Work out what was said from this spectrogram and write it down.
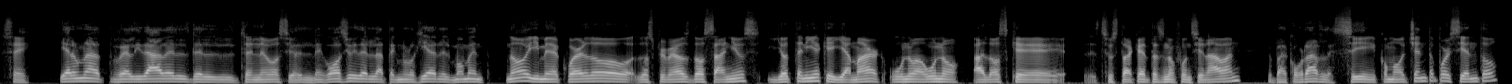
sí. Y era una realidad del, del, del negocio. Del negocio y de la tecnología en el momento. No, y me acuerdo los primeros dos años, yo tenía que llamar uno a uno a los que sus tarjetas no funcionaban. Para cobrarles. Sí, como 80%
